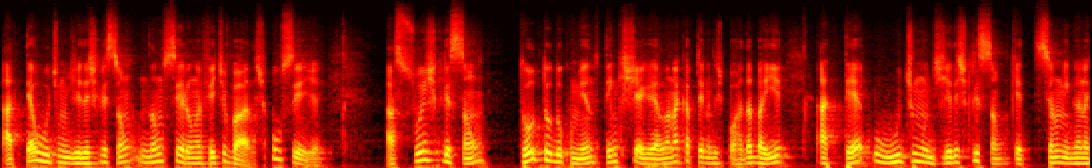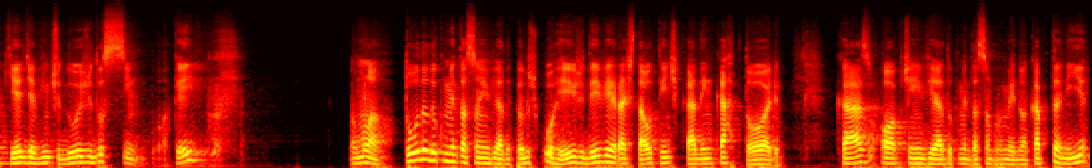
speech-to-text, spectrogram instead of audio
até o último dia da inscrição não serão efetivadas. Ou seja, a sua inscrição todo o documento tem que chegar lá na Capitania dos Portos da Bahia até o último dia da inscrição, que se eu não me engano aqui é dia 22 do 5, ok? Vamos lá. Toda a documentação enviada pelos Correios deverá estar autenticada em cartório. Caso opte em enviar a documentação por meio de uma capitania,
